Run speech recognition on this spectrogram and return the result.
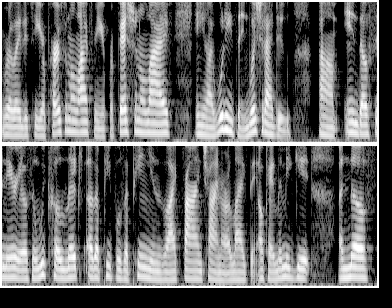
related to your personal life or your professional life and you're like what do you think? What should i do? Um, in those scenarios and we collect other people's opinions like fine china or like okay let me get enough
